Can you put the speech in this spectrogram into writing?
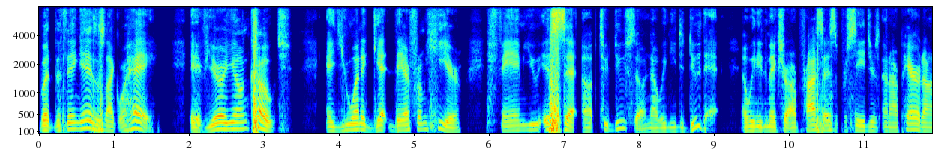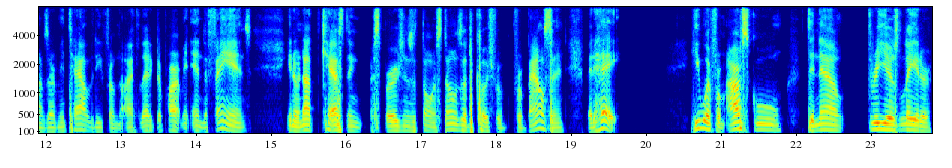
but the thing is it's like well hey if you're a young coach and you want to get there from here, FAMU is set up to do so. Now we need to do that. And we need to make sure our processes, procedures, and our paradigms, our mentality from the athletic department and the fans, you know, not casting aspersions or throwing stones at the coach for, for bouncing, but hey, he went from our school to now three years later,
